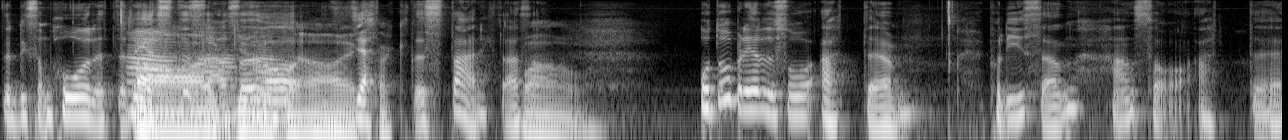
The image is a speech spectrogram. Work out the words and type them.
det liksom håret reste Ja, sig. Alltså, det var ja, jättestarkt. Alltså. Wow. Och då blev det så att eh, polisen, han sa att eh,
